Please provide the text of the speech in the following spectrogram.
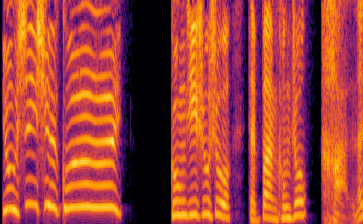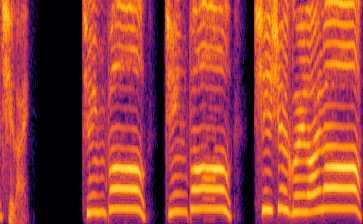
有吸血鬼！公鸡叔叔在半空中喊了起来：“警报！警报！吸血鬼来了！”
